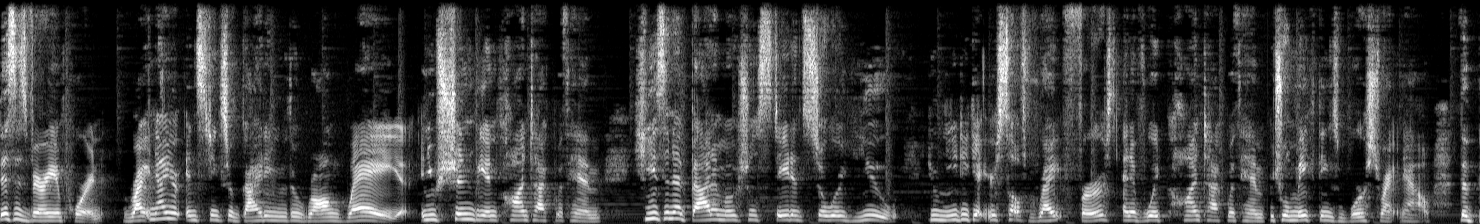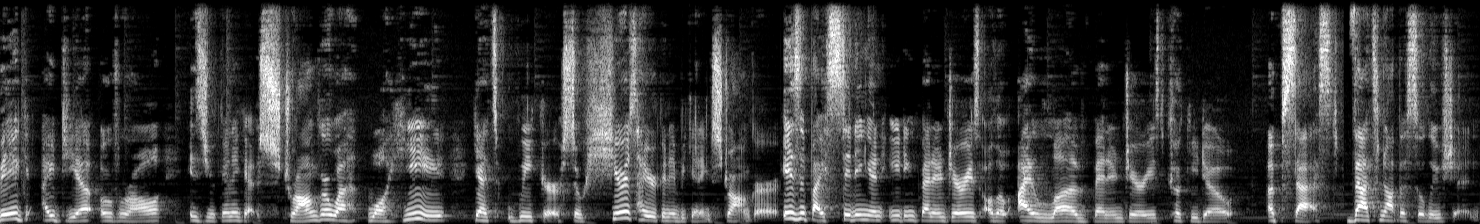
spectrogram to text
This is very important. Right now, your instincts are guiding you the wrong way, and you shouldn't be in contact with him. He's in a bad emotional state, and so are you. you need to get yourself right first and avoid contact with him, which will make things worse right now. The big idea overall is you're gonna get stronger while, while he gets weaker. So here's how you're gonna be getting stronger. Is it by sitting and eating Ben and Jerry's? Although I love Ben and Jerry's cookie dough, obsessed. That's not the solution.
